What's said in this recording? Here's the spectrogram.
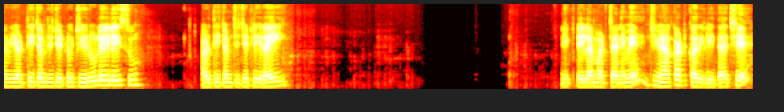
હવે અડધી ચમચી જેટલું જીરું લઈ લઈશું. અડધી ચમચી જેટલી રહી એક લીલા મરચાંને મેં ઝીણા કટ કરી લીધા છે.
